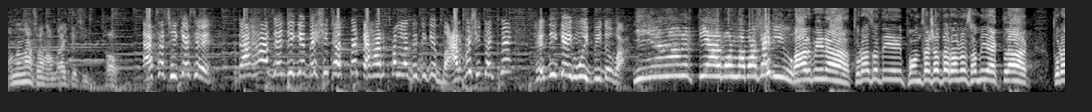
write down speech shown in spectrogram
আমরা নাচান আমরা আইতেছি। সব আচ্ছা ঠিক আছে। টাহা যেদিকে বেশি থাকবে টাহার পাল্লা যেদিকে বার বেশি থাকবে সেদিকেই মুই বিধবা। ইয়ে আমি টিয়ার বন্যা বসাই দিও। পারবি না। তোরা যদি পঞ্চাশ হাজার আনোস আমি এক লাখ। তোরা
